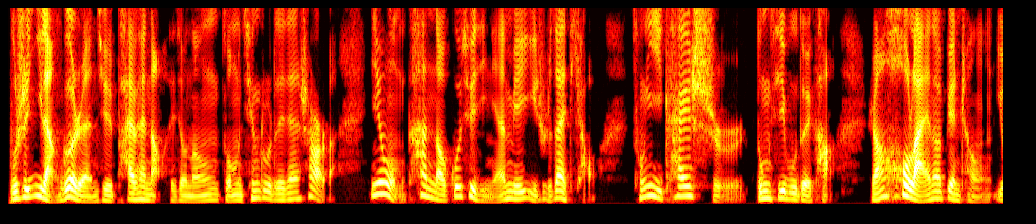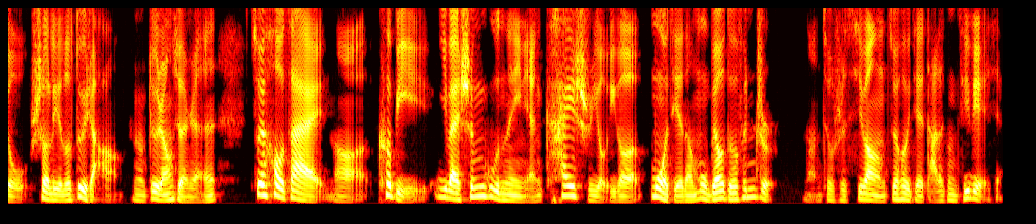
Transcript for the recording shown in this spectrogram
不是一两个人去拍拍脑袋就能琢磨清楚这件事儿的。因为我们看到过去几年 NBA 一直在调，从一开始东西部对抗。然后后来呢，变成有设立了队长，嗯，队长选人，最后在呃科比意外身故的那一年，开始有一个末节的目标得分制，啊，就是希望最后一节打得更激烈一些。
